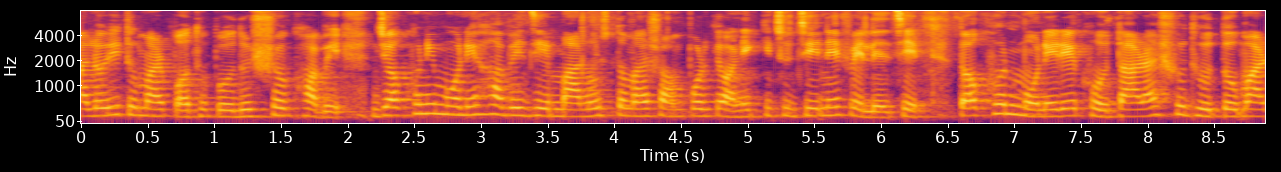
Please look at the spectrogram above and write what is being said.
আলোই তোমার পথপ্রদর্শক হবে। যখনই মনে হবে যে মানুষ তোমার সম্পর্কে অনেক কিছু জেনে ফেলেছে, তখন মনে রেখো তারা শুধু তোমার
